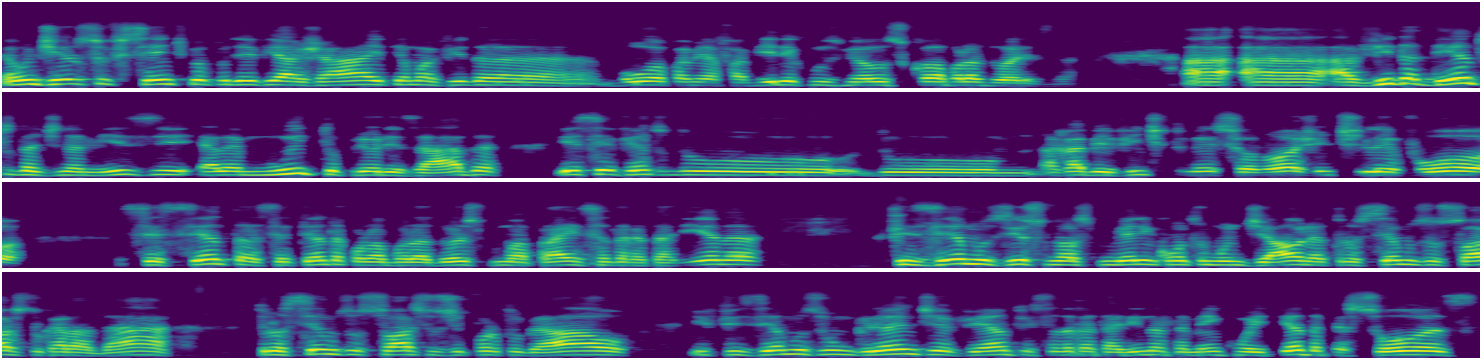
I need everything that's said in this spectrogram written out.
É um dinheiro suficiente para eu poder viajar e ter uma vida boa para minha família e com os meus colaboradores. Né? A, a, a vida dentro da Dinamize ela é muito priorizada. Esse evento do, do HB20 que tu mencionou, a gente levou 60, 70 colaboradores para uma praia em Santa Catarina. Fizemos isso no nosso primeiro encontro mundial, né? Trouxemos os sócios do Canadá, trouxemos os sócios de Portugal e fizemos um grande evento em Santa Catarina também com 80 pessoas,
